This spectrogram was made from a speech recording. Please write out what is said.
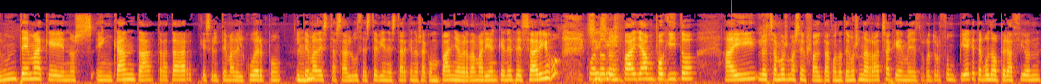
y un tema que nos encanta tratar, que es el tema del cuerpo, el uh -huh. tema de esta salud, este bienestar que nos acompaña, ¿verdad, Marián? Que necesario cuando sí, sí. nos falla un poquito ahí lo echamos más en falta cuando tenemos una racha que me retuerzo un pie, que tengo una operación.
